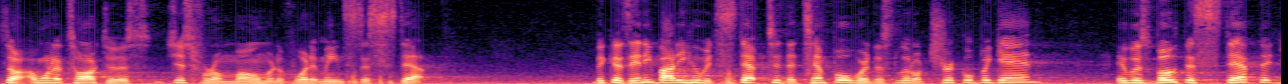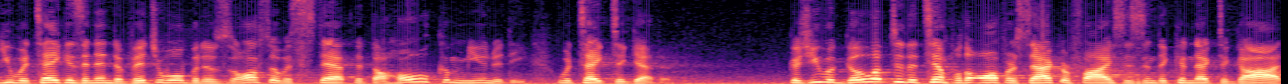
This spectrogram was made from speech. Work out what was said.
So I want to talk to us just for a moment of what it means to step. Because anybody who would step to the temple where this little trickle began, it was both a step that you would take as an individual, but it was also a step that the whole community would take together. Because you would go up to the temple to offer sacrifices and to connect to God,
